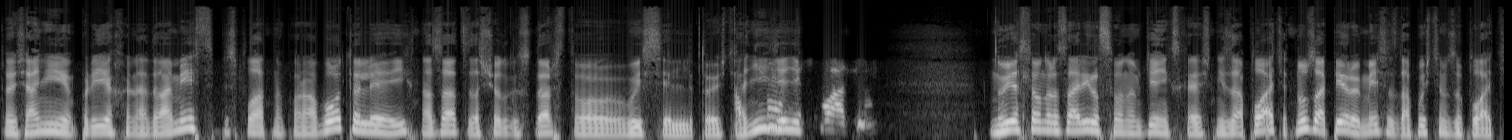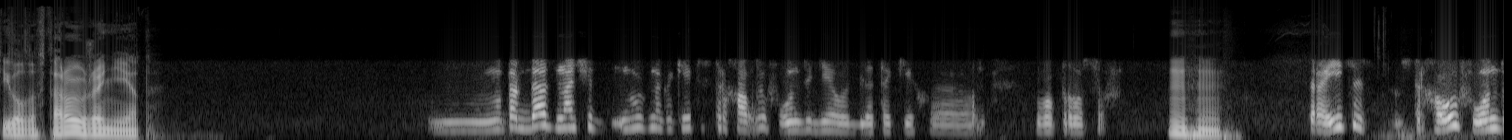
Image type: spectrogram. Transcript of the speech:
То есть они приехали на два месяца, бесплатно поработали, их назад за счет государства выселили. То есть а они денег... бесплатно. Ну, если он разорился, он им денег, скорее всего, не заплатит. Ну, за первый месяц, допустим, заплатил, за второй уже нет. Ну, тогда, значит, нужно какие-то страховые фонды делать для таких э, вопросов. Угу. Строительство, страховой фонд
